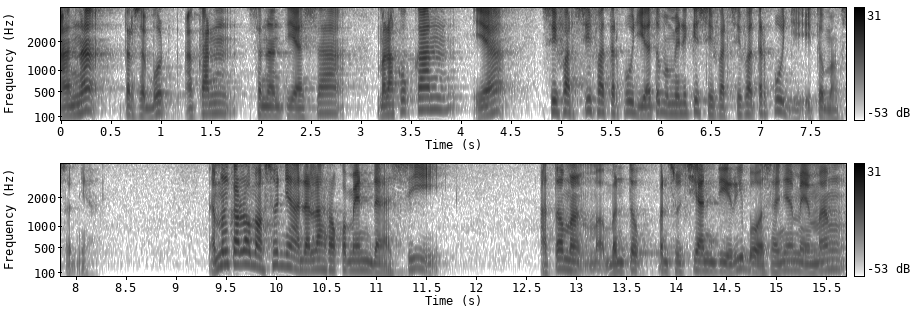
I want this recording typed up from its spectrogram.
anak tersebut akan senantiasa melakukan ya sifat-sifat terpuji atau memiliki sifat-sifat terpuji itu maksudnya. Namun kalau maksudnya adalah rekomendasi atau bentuk pensucian diri bahwasanya memang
